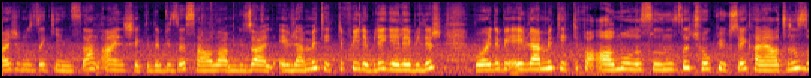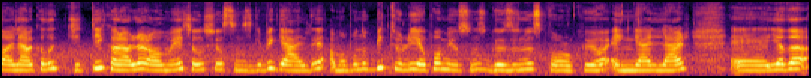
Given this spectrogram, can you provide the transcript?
karşımızdaki insan aynı şekilde bize sağlam, güzel evlenme teklifiyle bile gelebilir. Bu arada bir evlenme teklifi alma olasılığınız da çok yüksek. Hayatınızla alakalı ciddi kararlar almaya çalışıyorsunuz gibi geldi. Ama bunu bir türlü yapamıyorsunuz. Gözünüz korkuyor, engeller e, ya da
